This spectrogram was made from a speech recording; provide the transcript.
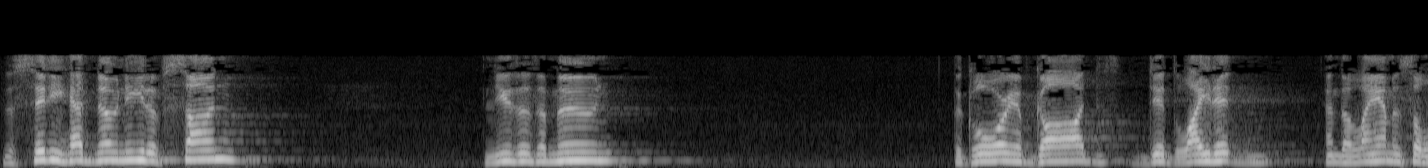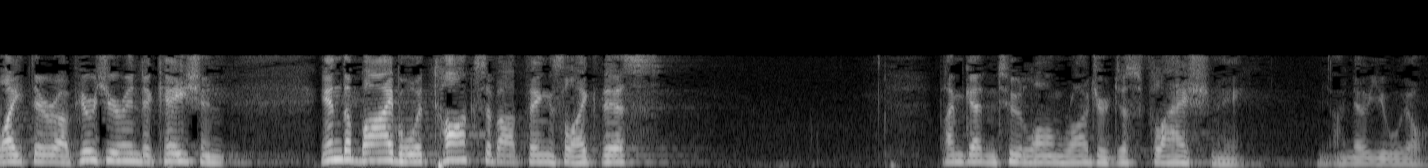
The city had no need of sun, neither the moon, the glory of God did light it, and the Lamb is the light thereof. Here's your indication. In the Bible, it talks about things like this. If I'm getting too long, Roger, just flash me. I know you will.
